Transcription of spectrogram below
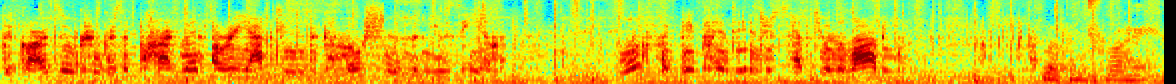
The guards in Kruger's apartment are reacting to the commotion in the museum. Looks like they plan to intercept you in the lobby. Let them try.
